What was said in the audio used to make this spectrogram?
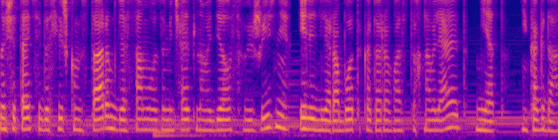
Но считать себя слишком старым для самого замечательного дела своей жизни или для работы, которая вас вдохновляет – нет, никогда.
